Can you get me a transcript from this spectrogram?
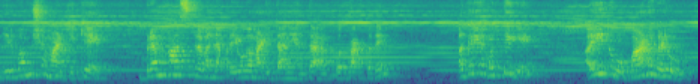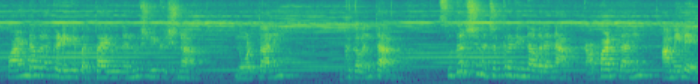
ನಿರ್ವಂಶ ಮಾಡಲಿಕ್ಕೆ ಬ್ರಹ್ಮಾಸ್ತ್ರವನ್ನ ಪ್ರಯೋಗ ಮಾಡಿದ್ದಾನೆ ಅಂತ ಗೊತ್ತಾಗ್ತದೆ. ಅದೇ ಹೊತ್ತಿಗೆ ಐದು ಬಾಣಗಳು ಪಾಂಡವರ ಕಡೆಗೆ ಬರ್ತಾ ಇರುವುದನ್ನು ಶ್ರೀಕೃಷ್ಣ ನೋಡ್ತಾನೆ. ಭಗವಂತ ಸುದರ್ಶನ ಚಕ್ರದಿಂದ ಅವರನ್ನು ಕಾಪಾಡ್ತಾನೆ. ಆಮೇಲೆ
